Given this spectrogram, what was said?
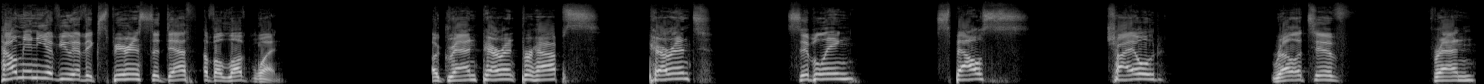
How many of you have experienced the death of a loved one? A grandparent, perhaps? Parent? Sibling? Spouse? Child? Relative? Friend?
